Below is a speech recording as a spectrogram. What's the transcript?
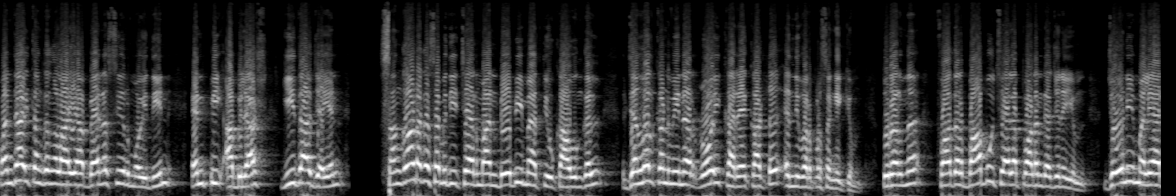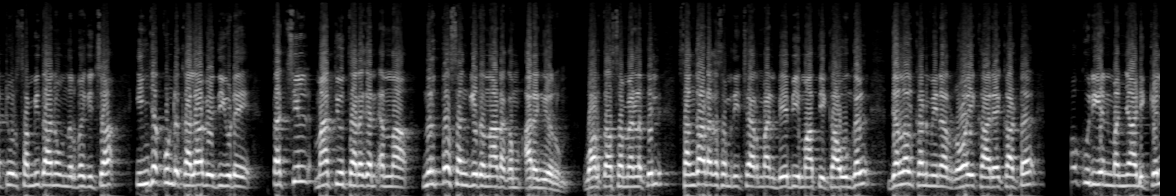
panchayat അംഗങ്ങളായ ബേനസീർ മൊയ്തീൻ എൻ പി അഭിലാഷ് ഗീത ജയൻ സംഘാടക സമിതി chairman Baby Mathew Kavungal general convener Roy Karekkatt എന്നിവർ പ്രസംഗിക്കും. തുടർന്ന് ഫാദർ ബാബു ചേലപ്പാടൻ രചനയും ജോണി മലയാറ്റൂർ സംവിധാനവും നിർവഹിച്ച ഇഞ്ചക്കുണ്ട് കലാവേദിയുടെ തച്ചിൽ മാത്യു തരകൻ എന്ന നൃത്ത സംഗീത നാടകം അരങ്ങേറും. വാർത്താ സമ്മേളനത്തിൽ സംഘാടക സമിതി chairman Baby Mathew Kavungal general convener Roy Karekkatt Kurian Manjadikkal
